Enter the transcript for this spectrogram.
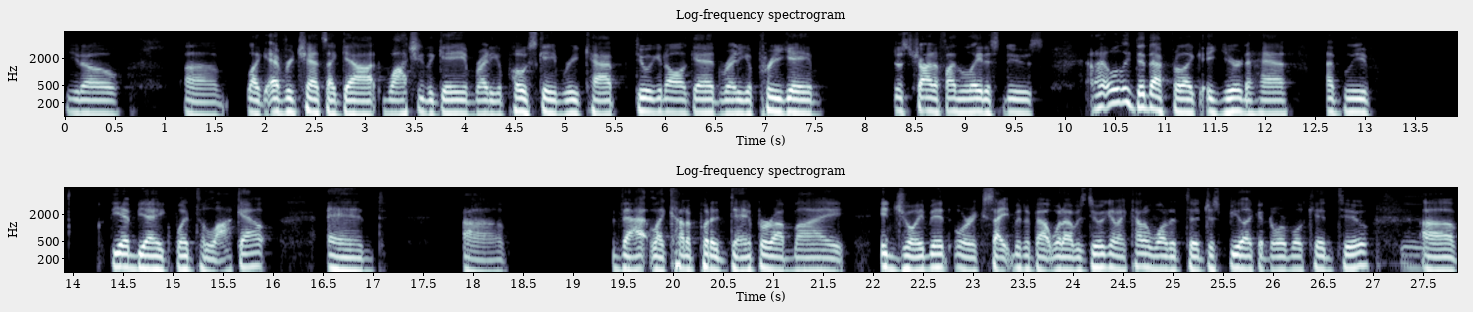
you know, um, like every chance I got, watching the game, writing a post game recap, doing it all again, writing a pregame, just trying to find the latest news. And I only did that for like a year and a half. I believe the NBA went to lockout and uh, that like kind of put a damper on my enjoyment or excitement about what I was doing. And I kind of wanted to just be like a normal kid too. Uh,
